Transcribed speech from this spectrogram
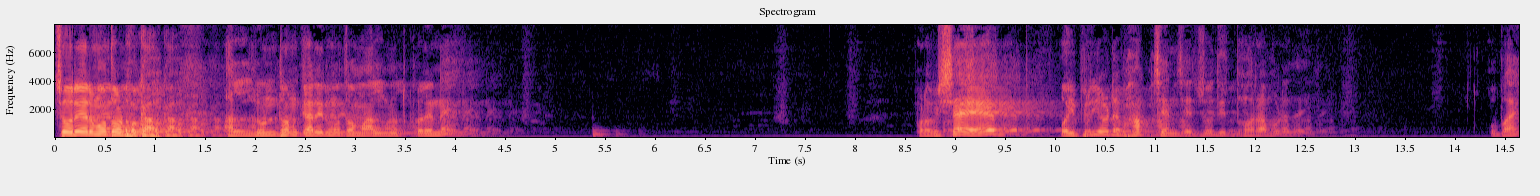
চোরের মতো ঢোকা। আর লুণ্ঠনকারীর মতো মাল লুট করে নে। বড় সাহেব ওই পিরিয়ডে ভাবছেন যে যদি ধরা পড়ে যায় উপায়?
